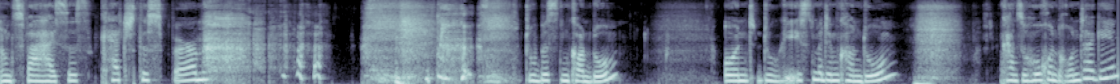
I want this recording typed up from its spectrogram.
Und zwar heißt es Catch the Sperm. du bist ein Kondom und du gehst mit dem Kondom, kannst du hoch und runter gehen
